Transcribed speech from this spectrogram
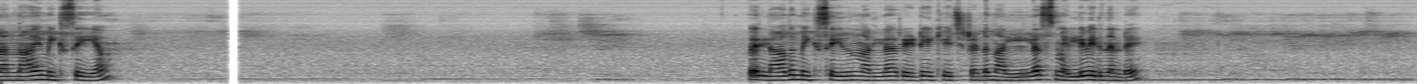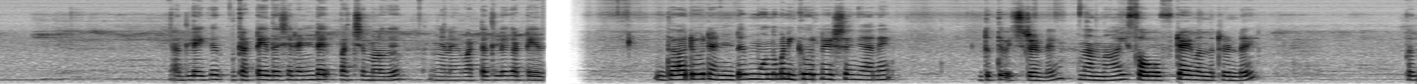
നന്നായി മിക്സ് ചെയ്യാം. ഇപ്പോൾ എല്ലാതും മിക്സ് ചെയ്ത് നല്ല റെഡിയാക്കി വെച്ചിട്ടുണ്ട്. നല്ല സ്മെല്ല് വരുന്നുണ്ട്. അതിലേക്ക് കട്ട് ചെയ്ത ശേഷം രണ്ട് പച്ചമുളക് ഇങ്ങനെ വട്ടത്തിൽ കട്ട് ചെയ്ത് ഇതാ ഒരു രണ്ട് മൂന്ന് മണിക്കൂറിന് ശേഷം ഞാൻ എടുത്ത് വെച്ചിട്ടുണ്ട്. നന്നായി സോഫ്റ്റായി വന്നിട്ടുണ്ട്. ഇപ്പം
